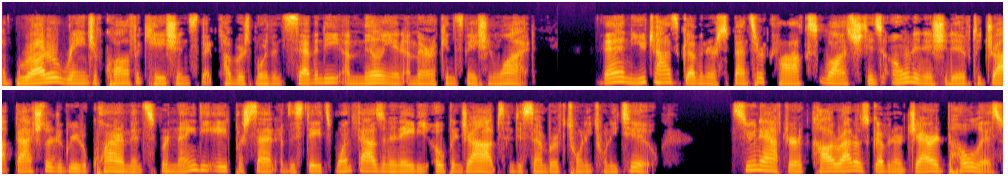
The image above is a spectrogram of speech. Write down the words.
a broader range of qualifications that covers more than 70 a million Americans nationwide. Then Utah's Governor Spencer Cox launched his own initiative to drop bachelor degree requirements for 98% of the state's 1,080 open jobs in December of 2022. Soon after, Colorado's Governor Jared Polis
